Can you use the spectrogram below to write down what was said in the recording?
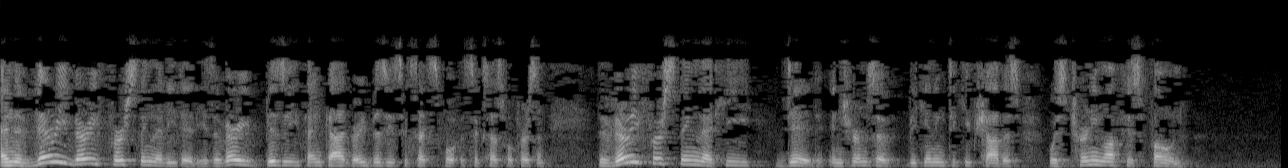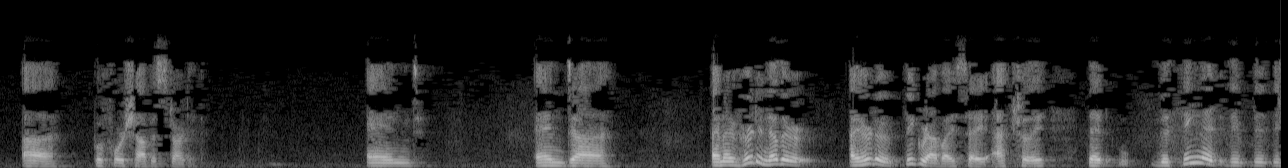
And the very, very first thing that he did, he's a very busy, thank God, very busy, successful, successful person. The very first thing that he did in terms of beginning to keep Shabbos was turning off his phone uh, before Shabbos started. And and uh, and I've heard another, I heard a big rabbi say actually that the thing that the, the, the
